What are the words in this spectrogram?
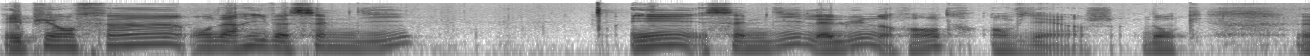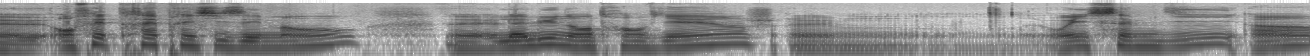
Et puis enfin, on arrive à samedi, et samedi, la Lune rentre en Vierge. Donc, euh, en fait, très précisément, euh, la Lune entre en Vierge, euh, oui, samedi à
